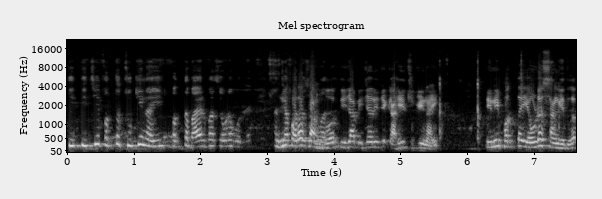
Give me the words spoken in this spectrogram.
की तिची फक्त चुकी नाही फक्त बाहेर बस एवढं बोलले परत सांगतो. तिच्या बिचारीची काही चुकी नाही. तिने फक्त एवढंच सांगितलं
